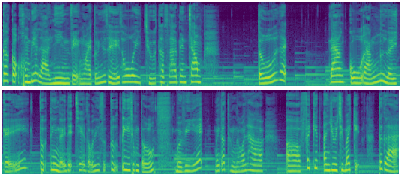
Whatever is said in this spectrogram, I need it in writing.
các cậu không biết là nhìn vẻ ngoài tớ như thế thôi, chứ thật ra bên trong tớ lại đang cố gắng lấy cái tự tin đấy để che giấu đi sự tự ti trong tớ. Bởi vì ấy người ta thường nói là uh, fake it until you make it. Tức là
